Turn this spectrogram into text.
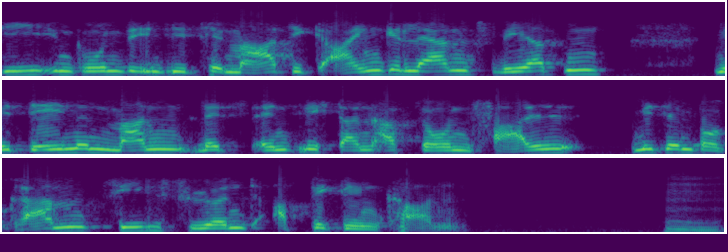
die im Grunde in die Thematik eingelernt werden mit denen man letztendlich dann auch so einen Fall mit dem Programm zielführend abwickeln kann. Hm.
